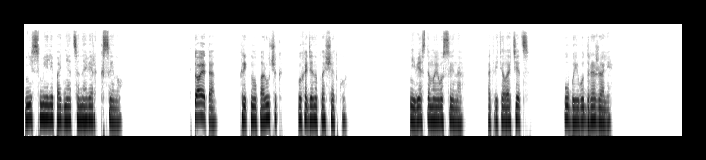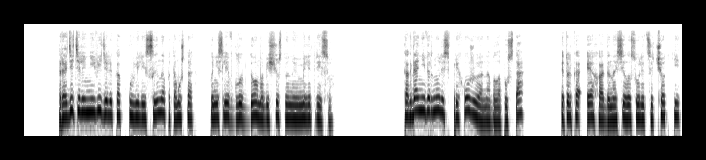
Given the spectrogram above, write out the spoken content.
не смели подняться наверх к сыну. «Кто это?» — крикнул поручик, выходя на площадку. «Невеста моего сына», — ответил отец. Губы его дрожали. Родители не видели, как увели сына, потому что понесли вглубь дома бесчувственную милитрису. Когда они вернулись в прихожую, она была пуста, и только эхо доносило с улицы четкий,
